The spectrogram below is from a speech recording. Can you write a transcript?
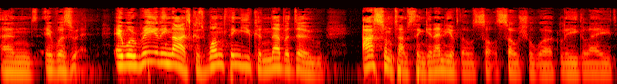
and it was it were really nice because one thing you can never do. I sometimes think in any of those sort of social work, legal aid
